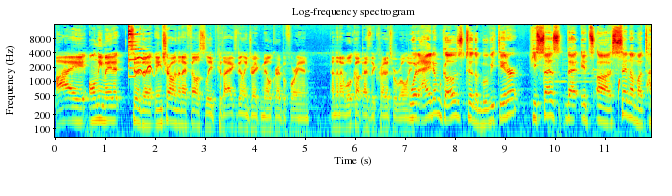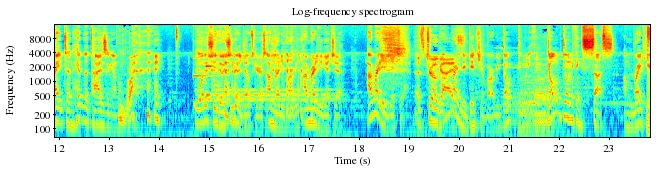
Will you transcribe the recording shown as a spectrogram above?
I only made it to the intro and then I fell asleep because I accidentally drank milk right beforehand. and then I woke up as the credits were rolling. When Adam goes to the movie theater, he says that it's uh, Cinema Titan hypnotizing him. What? what is she doing? She's gonna jump scare us. I'm ready, Barbie. I'm ready to get you. I'm ready to get you. That's true, guys. I'm ready to get you, Barbie. Don't do anything. Don't do anything sus. I'm right here.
